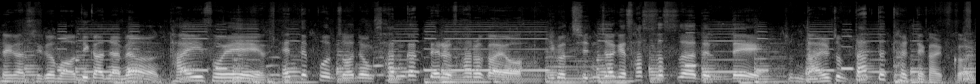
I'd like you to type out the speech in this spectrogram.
제가 지금 어디 가냐면 다이소에 핸드폰 전용 삼각대를 사러 가요. 이거 진작에 샀었어야 되는데 좀 날 좀 따뜻할 때 갈 걸.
